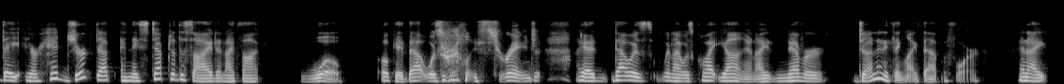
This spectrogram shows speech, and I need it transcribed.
They their head jerked up and they stepped to the side, and I thought, "Whoa." Okay, that was really strange. I had that was when I was quite young and I'd never done anything like that before. And I,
